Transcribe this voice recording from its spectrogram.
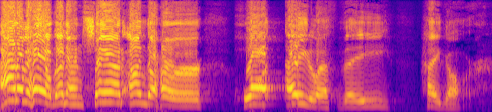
out of heaven and said unto her, What aileth thee, Hagar?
